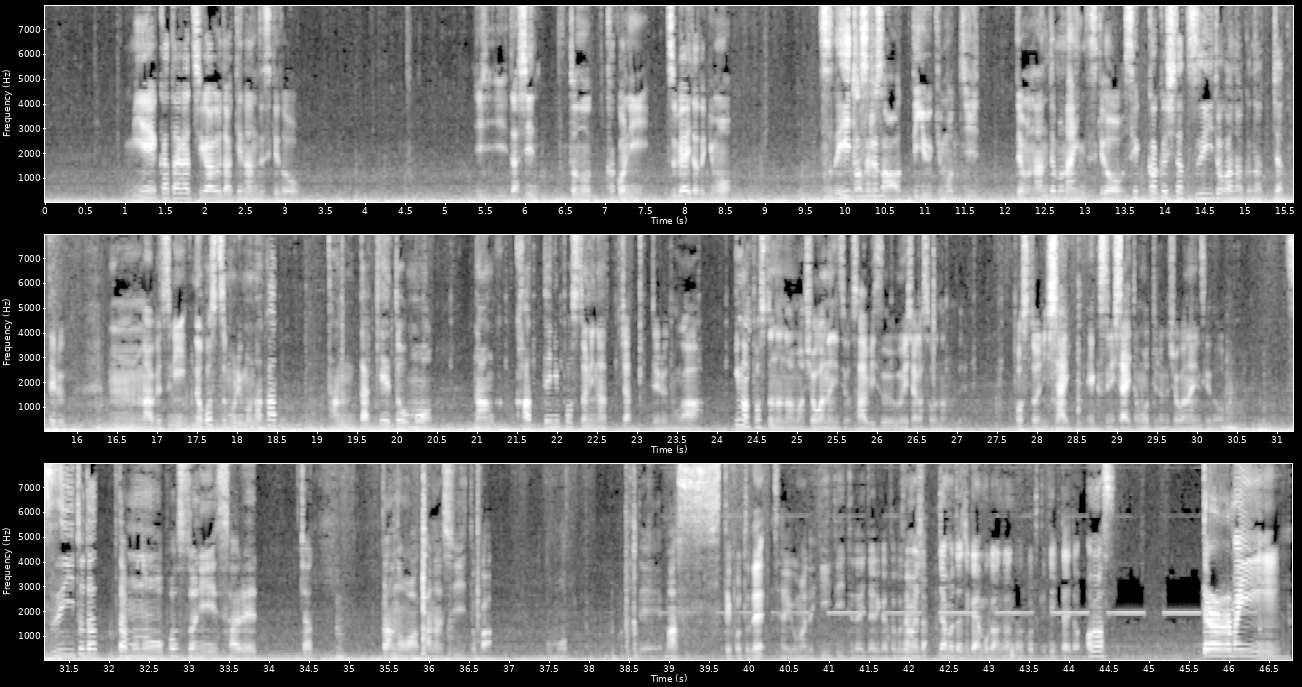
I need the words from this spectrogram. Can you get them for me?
見え方が違うだけなんですけど、い、だし、その、過去につぶやいた時も、ツイートするぞっていう気持ちでも何でもないんですけど、せっかくしたツイートがなくなっちゃってる。うん、まあ別に残すつもりもなかったんだけども、なんか勝手にポストになっちゃってるのが、今ポストなのはまあしょうがないんですよ。サービス運営者がそうなので。ポストにしたい X にしたいと思ってるんでしょうがないんですけど。ツイートだったものをポストにされちゃったのは悲しいとか思ってますってことで最後まで聞いていただいてありがとうございました。じゃあまた次回もガンガンガンコつけていきたいと思います。テララマイン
